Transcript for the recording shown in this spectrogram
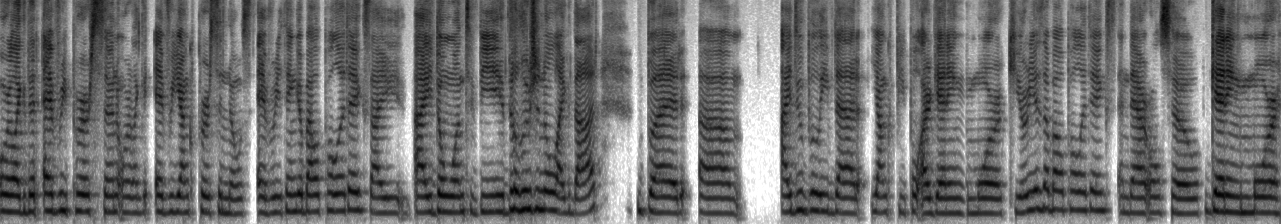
or like that every person or like every young person knows everything about politics. I I don't want to be delusional like that, but um, I do believe that young people are getting more curious about politics and they're also getting more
